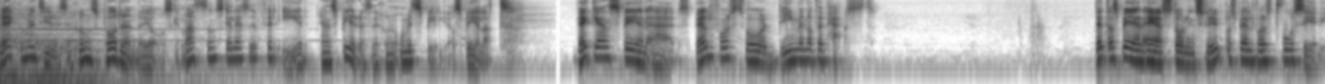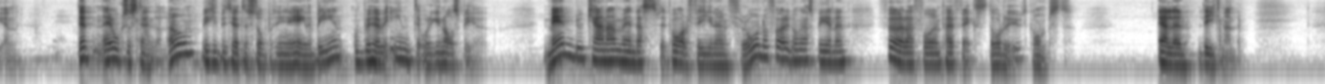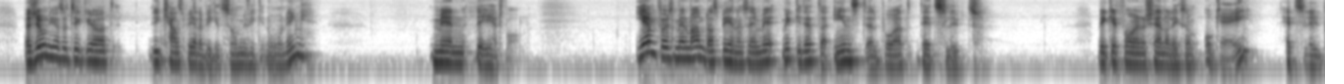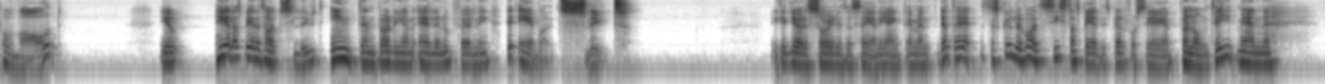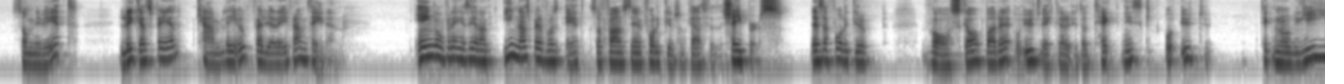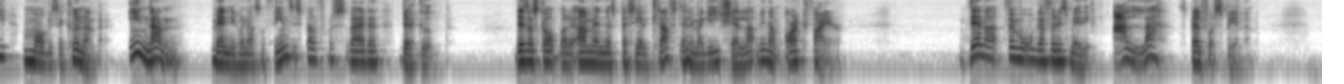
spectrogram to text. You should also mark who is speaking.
Speaker 1: Välkommen till recensionspodden där jag och Oskar Mattsson ska läsa upp för er en spelrecension om ett spel jag spelat. Veckans spel är Spellforce 2 Demon of the Past. Detta spel är storyns slut på Spellforce 2-serien. Den är också standalone, vilket betyder att den står på sina egna ben och behöver inte originalspelen. Men du kan använda sparfilen från de föregångna spelen för att få en perfekt storyutkomst. Eller liknande. Personligen så tycker jag att vi kan spela vilket som i vilken ordning. Men det är ert val. Jämfört med de andra spelen så är mycket detta inställt på att det är ett slut. Vilket får en att känna liksom, okej, okay, ett slut på vad? Jo, hela spelet har ett slut, inte en början eller en uppföljning. Det är bara ett slut. Vilket gör det sorgligt att säga det egentligen, men detta är, det skulle vara ett sista spel i Spelforce-serien för en lång tid, men eh, som ni vet, lyckat spel kan bli uppföljare i framtiden. En gång för länge sedan, innan Spelforce 1, så fanns det en folkgrupp som kallas för The Shapers. Dessa folkgrupp var skapade och utvecklare utav teknisk och ut teknologi och magiska kunnande. Innan människorna som finns i Spelforce-världen dök upp. Dessa skapare använde en speciell kraft eller magikälla vid namn Arcfire. Denna förmåga har funnits med i alla Spellforce-spelen.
